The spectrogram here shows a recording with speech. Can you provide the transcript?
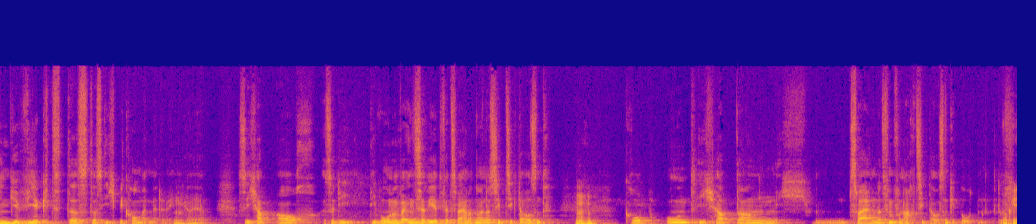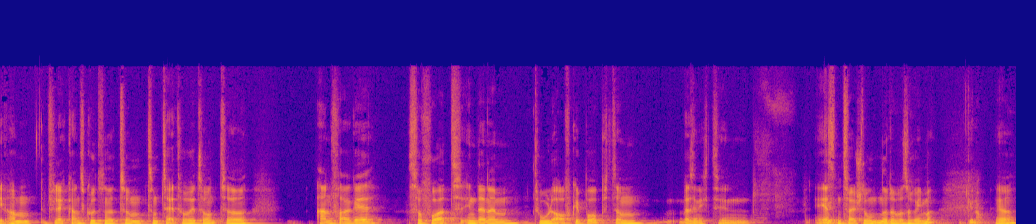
hingewirkt, dass, dass ich bekomme, mehr oder weniger. Mhm. Ja. Also ich habe auch, also die, die Wohnung war inseriert für 279.000 mhm. grob und ich habe dann 285.000 geboten. Dafür. Okay, um, vielleicht ganz kurz nur zum, zum Zeithorizont. Uh, Anfrage sofort in deinem Tool aufgepoppt, am, weiß ich nicht, in ersten zwei Stunden oder was auch immer. Genau. Ja.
